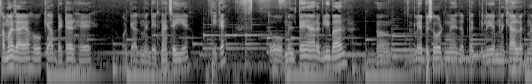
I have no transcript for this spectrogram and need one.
समझ आया हो क्या बेटर है और क्या तुम्हें देखना चाहिए, ठीक है? तो मिलते हैं यार अगली बार अगले एपिसोड में, जब तक के लिए अपना ख्याल रखना,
